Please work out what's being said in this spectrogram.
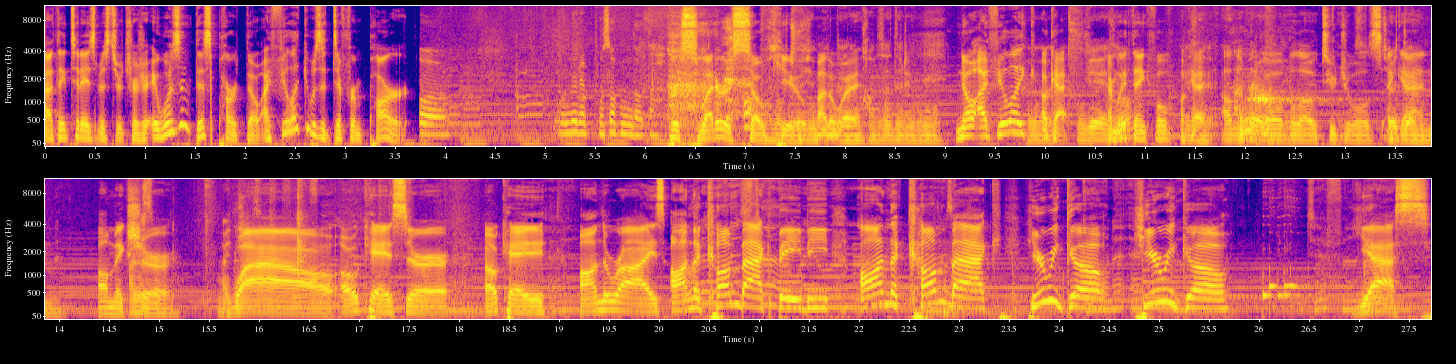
I think today's Mr. Treasure. It wasn't this part though. I feel like it was a different part. Her sweater is so cute, by the way. No, I feel like okay. I'm really thankful. Okay, I'll never go below two jewels again. I'll make sure. Wow. Okay, sir. Okay. On the rise. On the comeback, baby. On the comeback. Here we go. Here we go. Yes.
